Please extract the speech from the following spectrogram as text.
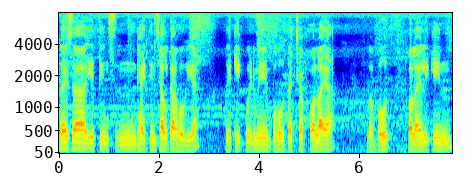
तो ऐसा ये तीन ढाई तीन साल का हो गया। तो एक एक पेड़ में बहुत अच्छा फल आया, बहुत फल आया, लेकिन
